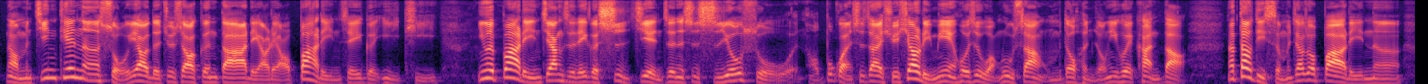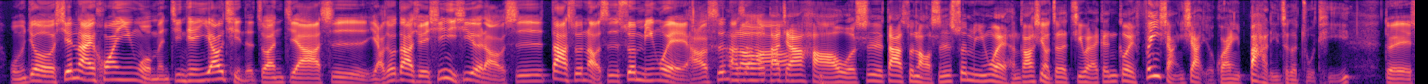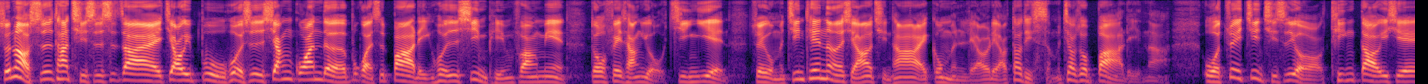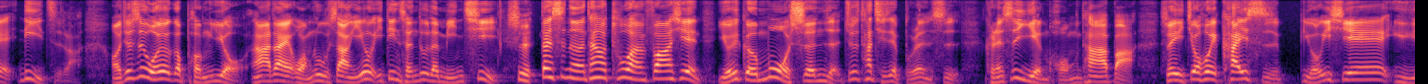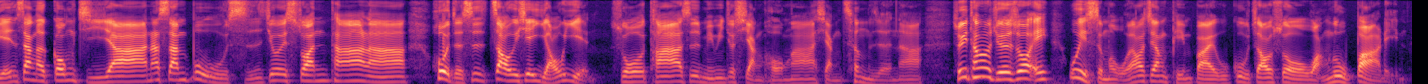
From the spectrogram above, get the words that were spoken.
那我们今天呢，首要的就是要跟大家聊聊霸凌这一个议题，因为霸凌这样子的一个事件真的是时有所闻哦，不管是在学校里面或是网络上，我们都很容易会看到。那到底什么叫做霸凌呢？我们就先来欢迎我们今天邀请的专家，是亚洲大学心理系的老师大孙老师孙明伟。好，孙老师好。Hello，大家好，我是大孙老师孙明伟，很高兴有这个机会来跟各位分享一下有关于霸凌这个主题。对，孙老师他其实是在教育部或者是相关的，不管是霸凌或者是性平方面都非常有经验，所以我们今天呢，想要请他来跟我们聊一聊，到底什么叫做霸凌啊？我最近其实有听到一些例子啦，哦，就是我有个朋友，他在网络上也有一定程度的名气，是，但是呢，他又突然发现有一个陌生人，就是他其实也不认识，可能是眼红他吧，所以就会开始有一些语言上的攻击啊，那三不五时就会酸他啦，或者是造一些谣言。说他是明明就想红啊，想蹭人啊，所以他会觉得说，诶，为什么我要这样平白无故遭受网络霸凌？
